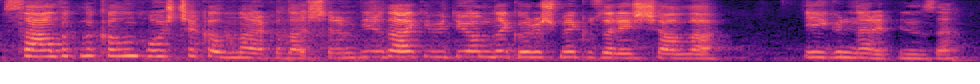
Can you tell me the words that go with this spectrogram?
sağlıklı kalın. Hoşça kalın arkadaşlarım. Bir dahaki videomda görüşmek üzere inşallah. İyi günler hepinize.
